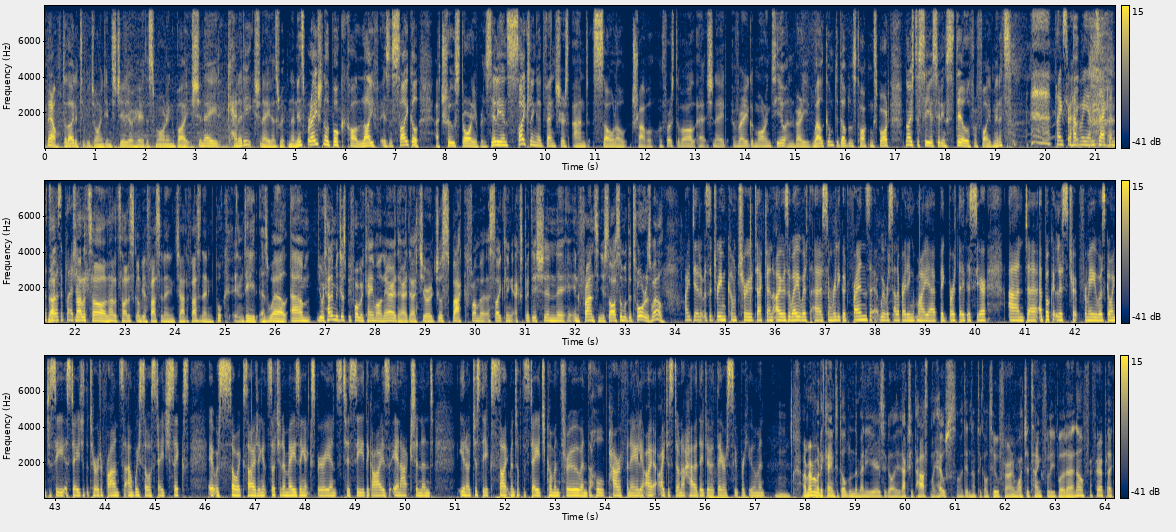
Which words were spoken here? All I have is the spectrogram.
Now, delighted to be joined in studio here this morning by Sinead Kennedy. Sinead has written an inspirational book called Life is a Cycle, a true story of resilience, cycling adventures, and solo travel. Well, first of all, uh, Sinead, a very good morning to you and very welcome to Dublin's Talking Sport. Nice to see you sitting still for five minutes. Thanks for having me in, Declan. It's Not- always a pleasure. Not at all, not at all. This is going to be a fascinating chat, a fascinating book indeed as well. Um, you were telling me just before we came on air there that you're just back from a, cycling expedition in France and you saw some of the tour as well. I did. It was a dream come true, Declan. I was away with uh, some really good friends. We were celebrating my uh, big birthday this year, and uh, a bucket list trip for me was going to see a stage of the Tour de France, and we saw stage six. It was so exciting. It's such an amazing experience to see the guys in action and. You know, just the excitement of the stage coming through and the whole paraphernalia. I, I just don't know how they do it. They are superhuman. I remember when it came to Dublin the many years ago, it actually passed my house, so I didn't have to go too far and watch it, thankfully. But uh, no, fair, fair play.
